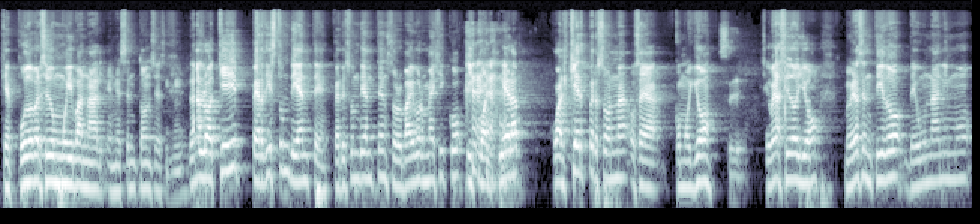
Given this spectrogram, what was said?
que pudo haber sido muy banal en ese entonces. Lalo, aquí perdiste un diente, perdiste un diente en Survivor México y cualquiera, cualquier persona, o sea, como yo, si hubiera sido yo, me hubiera sentido de un ánimo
